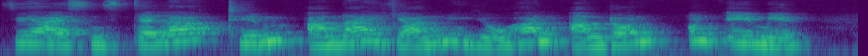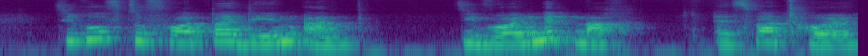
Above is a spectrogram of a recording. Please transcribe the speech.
Sie heißen Stella, Tim, Anna, Jan, Johann, Andon und Emil. Sie ruft sofort bei denen an. Sie wollen mitmachen. Es war toll.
